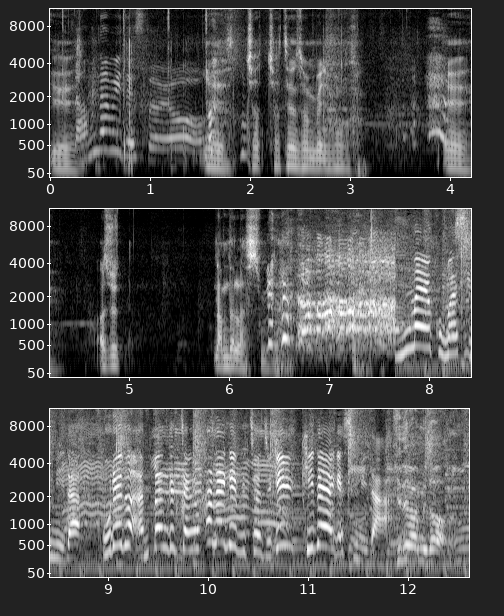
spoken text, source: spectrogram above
예, 남남이 됐어요. 예, 자, 차태현 선배님하고 예, 아주 남달랐습니다. 정말 고맙습니다. 올해도 안방극 기대합니다.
